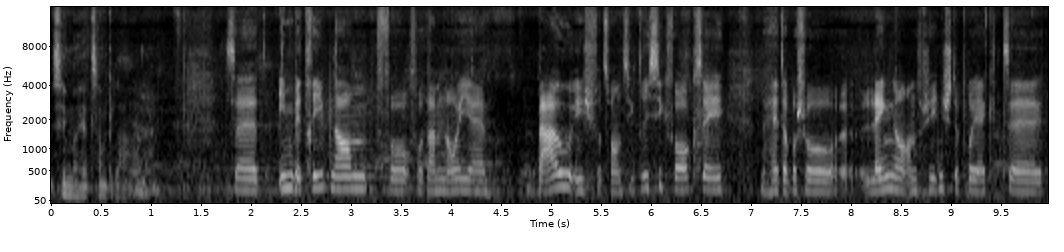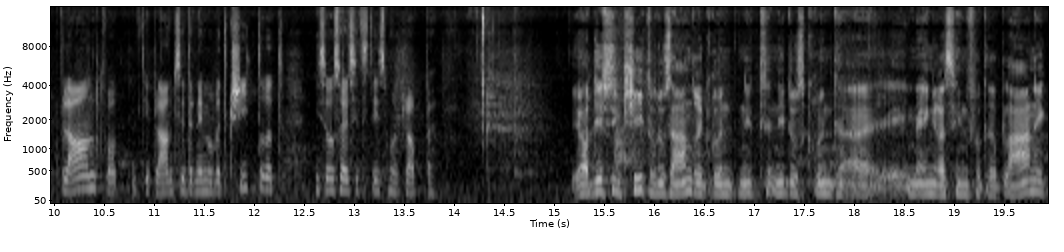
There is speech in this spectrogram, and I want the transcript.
sind wir jetzt am Plan. Also, Im Betriebnahme von, von dem neuen Bau ist für 2030 vorgesehen. Man hat aber schon länger an verschiedensten Projekten äh, geplant. Die Pläne sind dann immer wieder gescheitert. Wieso soll es jetzt diesmal klappen? Ja, die sind gescheitert aus anderen Gründen, nicht, nicht aus Gründen äh, im engeren Sinn von der Planung,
